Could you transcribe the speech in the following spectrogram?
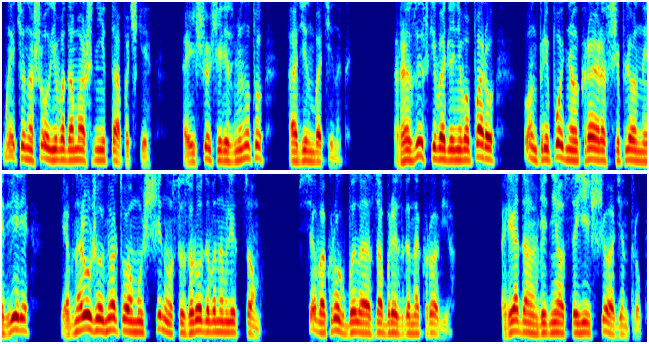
Мэтью нашел его домашние тапочки, а еще через минуту один ботинок. Разыскивая для него пару, он приподнял край расщепленной двери и обнаружил мертвого мужчину с изуродованным лицом. Все вокруг было забрызгано кровью. Рядом виднелся еще один труп.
